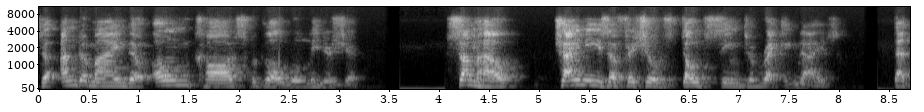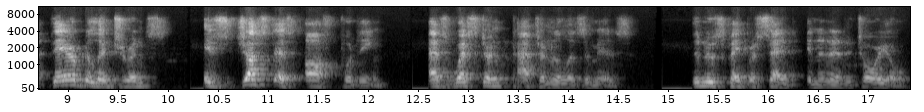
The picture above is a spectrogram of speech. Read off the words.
to undermine their own cause for global leadership. Somehow, Chinese officials don't seem to recognize that their belligerence is just as off putting as Western paternalism is, the newspaper said in an editorial.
